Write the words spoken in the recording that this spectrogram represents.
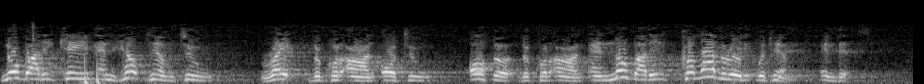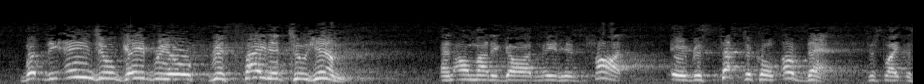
Nobody came and helped him to write the Quran or to author the Quran. And nobody collaborated with him in this. But the angel Gabriel recited to him. And Almighty God made his heart a receptacle of that. Just like the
